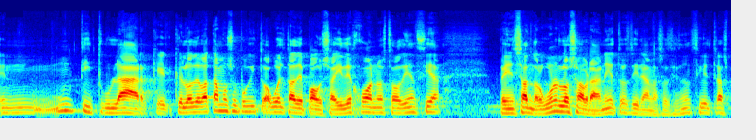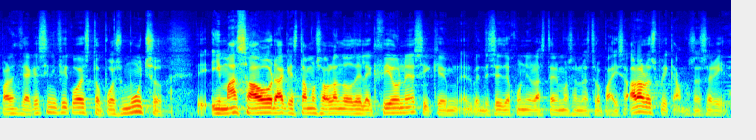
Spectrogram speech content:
un titular, que, que lo debatamos un poquito a vuelta de pausa y dejo a nuestra audiencia pensando, algunos lo sabrán y otros dirán, la Asociación Civil Transparencia, ¿qué significó esto? Pues mucho, y más ahora que estamos hablando de elecciones y que el 26 de junio las tenemos en nuestro país. Ahora lo explicamos enseguida.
